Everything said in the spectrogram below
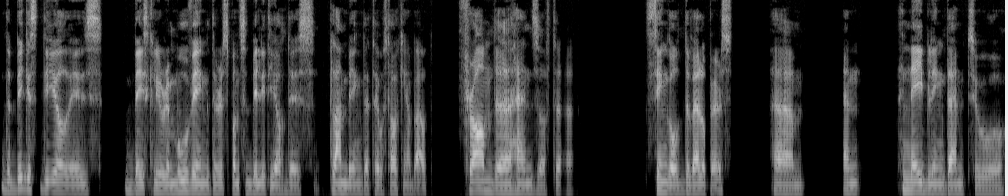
the biggest deal is basically removing the responsibility of this plumbing that I was talking about from the hands of the single developers um, and enabling them to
